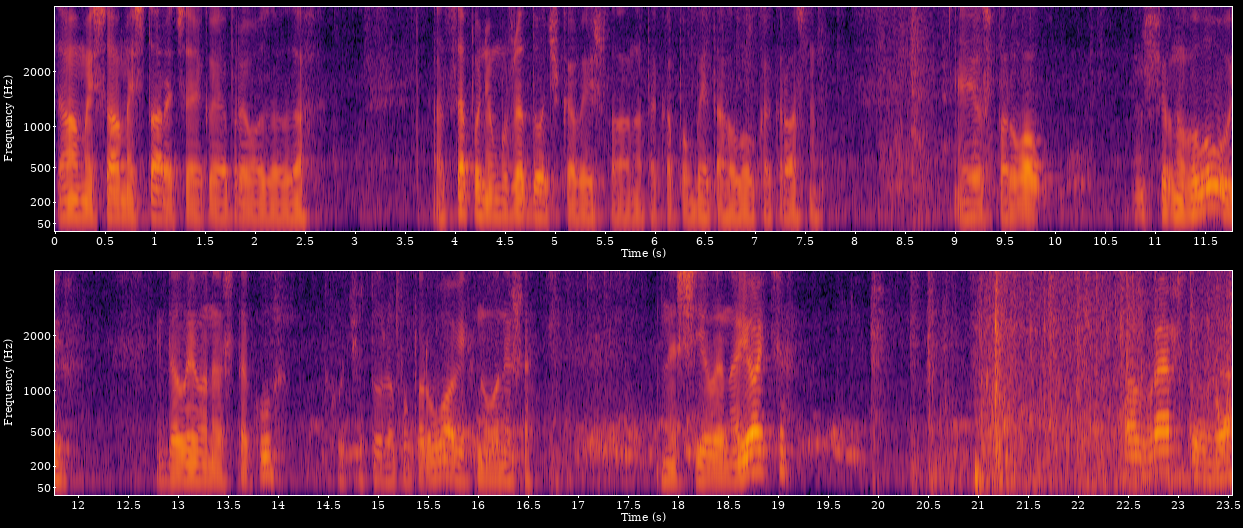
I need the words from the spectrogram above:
Самий самий старий, який я привозив, да. А це по ньому вже дочка вийшла, вона така побита головка красним. Я його спарував з чорноголовою і дали вони ось таку. Хочу теж попарував їх, але вони ще не сіли на яйця. А врешті вже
